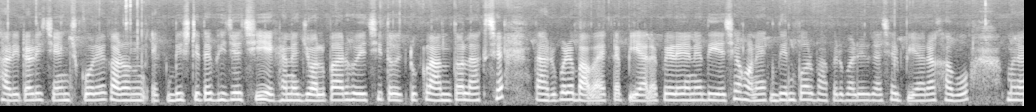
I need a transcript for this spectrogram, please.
শাড়ি টাড়ি চেঞ্জ করে, কারণ বৃষ্টিতে ভিজেছি, এখানে জল পার হয়েছি, তো একটু ক্লান্ত লাগছে। তার উপরে বাবা একটা পেয়ারা পেড়ে এনে দিয়েছে অনেক দিন পর বাপের বাড়ির গাছের পেয়ারা খাব। মানে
